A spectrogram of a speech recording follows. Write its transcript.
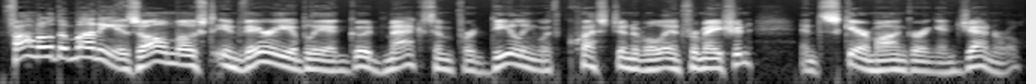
Follow the money is almost invariably a good maxim for dealing with questionable information and scaremongering in general.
